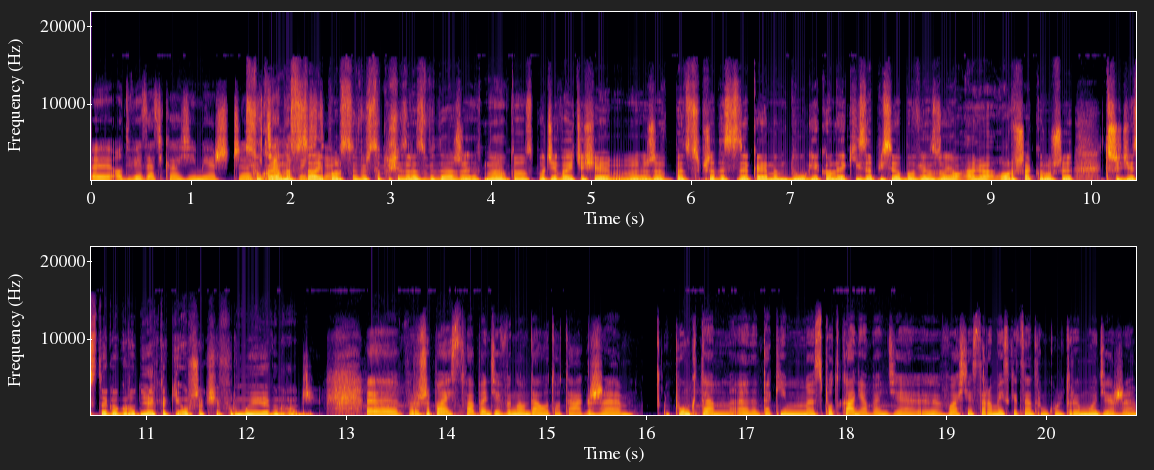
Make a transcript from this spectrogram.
e, odwiedzać Kazimierz, czy Słuchają nas w całej? Polsce, wiesz co tu się zaraz wydarzy? No to spodziewajcie się, że przed- przed SCKM-em długie kolejki, zapisy obowiązują, a orszak ruszy 30 grudnia. Jak taki orszak się formuje, jak on chodzi? E, Proszę Państwa, będzie wyglądało to tak, że punktem e, takim spotkania będzie e, właśnie Staromiejskie Centrum Kultury Młodzieży.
